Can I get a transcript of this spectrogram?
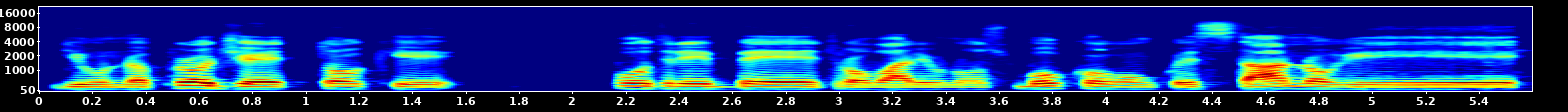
di un progetto che potrebbe trovare uno sbocco con quest'anno che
